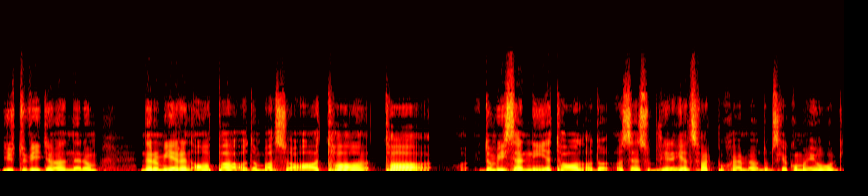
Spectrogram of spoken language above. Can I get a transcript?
Youtube-videorna när de, när de ger en apa och de bara så ah, ta, ta de visar nio tal och, de, och sen så blir det helt svart på skärmen och de ska komma ihåg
